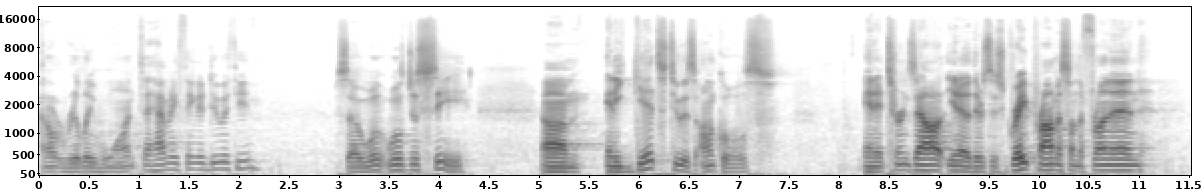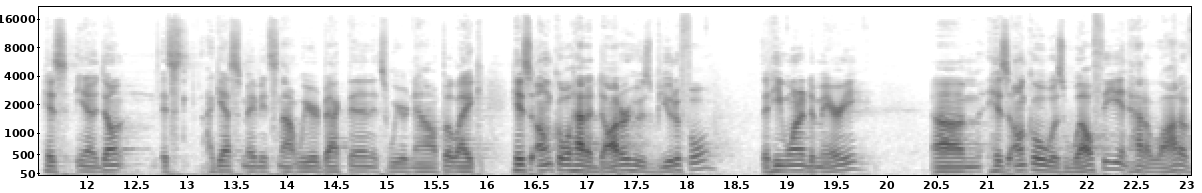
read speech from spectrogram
I don't really want to have anything to do with you. So we'll, we'll just see. Um, and he gets to his uncle's, and it turns out, you know, there's this great promise on the front end. His, you know, don't, it's, I guess maybe it's not weird back then, it's weird now, but like his uncle had a daughter who's beautiful that he wanted to marry. Um, his uncle was wealthy and had a lot of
